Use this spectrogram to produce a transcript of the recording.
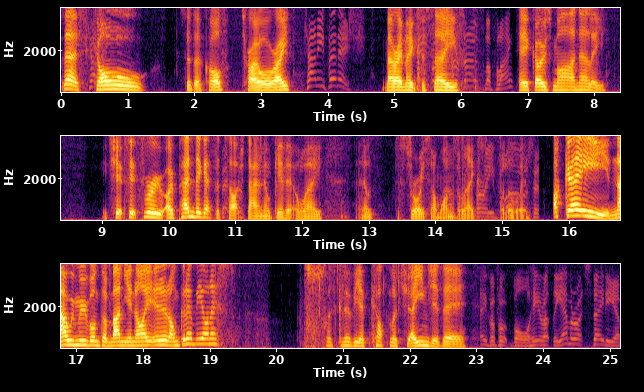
Let's go. Sudakov, Traore. Mere makes a save. Here goes Martinelli. He chips it through. Openda gets a touchdown and he'll give it away. And he'll destroy someone's legs for the win. Okay, now we move on to Man United. I'm going to be honest. There's going to be a couple of changes here. for football here at the Emirates Stadium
